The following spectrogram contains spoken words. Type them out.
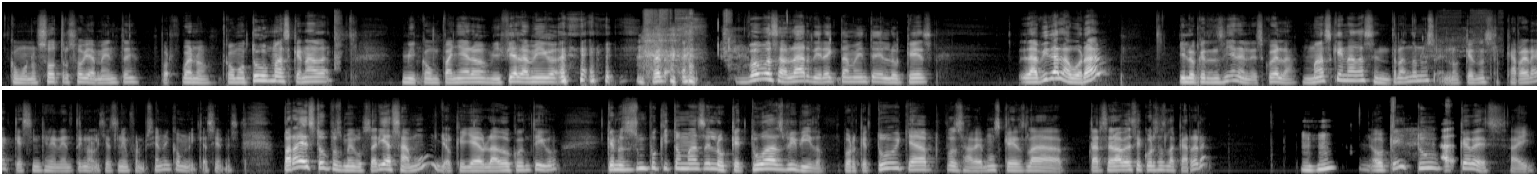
como nosotros obviamente, por, bueno, como tú más que nada, mi compañero, mi fiel amigo. bueno, vamos a hablar directamente de lo que es la vida laboral y lo que te enseñan en la escuela, más que nada centrándonos en lo que es nuestra carrera, que es Ingeniería en Tecnologías de la Información y Comunicaciones. Para esto, pues me gustaría, Samu, yo que ya he hablado contigo, que nos des un poquito más de lo que tú has vivido, porque tú ya pues sabemos que es la tercera vez que cursas la carrera. Ok, ¿tú ah qué ves ahí?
